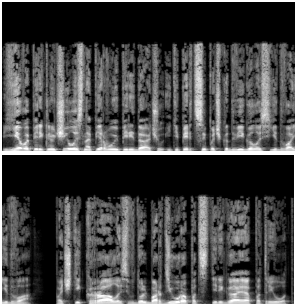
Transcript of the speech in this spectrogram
Ева переключилась на первую передачу, и теперь цыпочка двигалась едва-едва. Почти кралась вдоль бордюра, подстерегая патриот.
